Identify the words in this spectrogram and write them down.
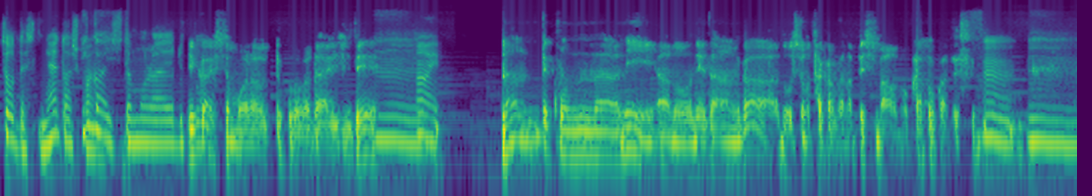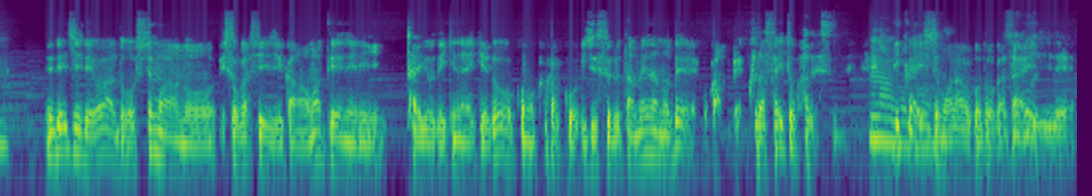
そうですね確かに。理解してもらえると。理解してもらうってことが大事で、うん。はい。なんでこんなにあの値段がどうしても高くなってしまうのかとかですね。うん。うん。でレジではどうしてもあの忙しい時間は丁寧に対応できないけどこの価格を維持するためなのでご勘弁くださいとかですね。理解してもらうことが大事で。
